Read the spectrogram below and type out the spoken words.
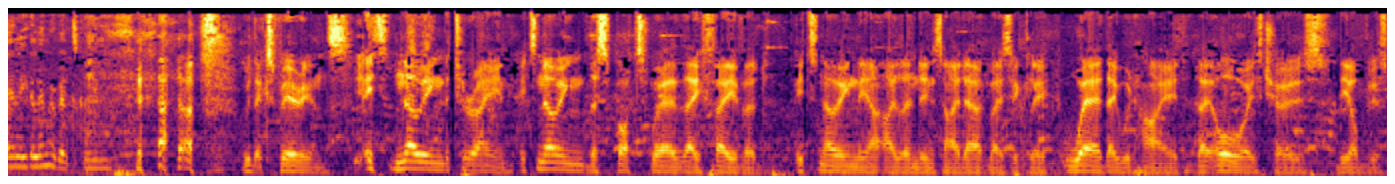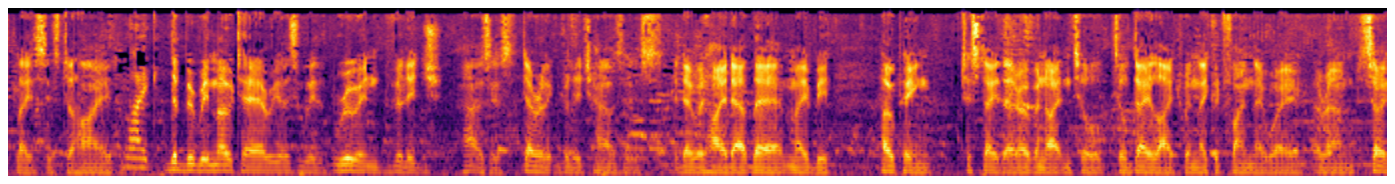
illegal immigrants coming in? with experience. It's knowing the terrain, it's knowing the spots where they favoured, it's knowing the island inside out, basically, where they would hide. They always chose the obvious places to hide. Like? There'd be remote areas with ruined village houses, derelict village houses. They would hide out there, maybe hoping to stay there overnight until till daylight when they could find their way around. So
